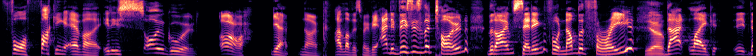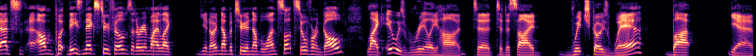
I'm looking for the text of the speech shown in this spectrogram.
for fucking ever. It is so good. Oh. Yeah, no, I love this movie. And if this is the tone that I'm setting for number three, yeah. that like it, that's I'm put these next two films that are in my like you know number two and number one slot, silver and gold. Like it was really hard to to decide which goes where, but yeah,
